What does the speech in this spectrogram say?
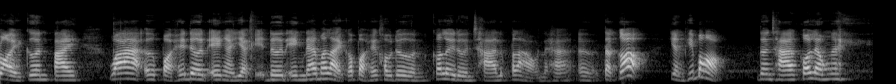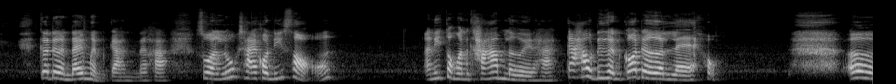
ปล่อยเกินไปว่าเออปล่อยให้เดินเองอะอยากเดินเองได้เมื่อไหร่ก็ปล่อยให้เขาเดิน ก็เลยเดินช้าหรือเปล่านะคะเออแต่ก็อย่างที่บอกเดินช้าก็แล้วไง ก็เดินได้เหมือนกันนะคะ ส่วนลูกชายคนที่สอง อันนี้ตรงกันข้ามเลยนะคะเก้าเดือนก็เดินแล้ว เออ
